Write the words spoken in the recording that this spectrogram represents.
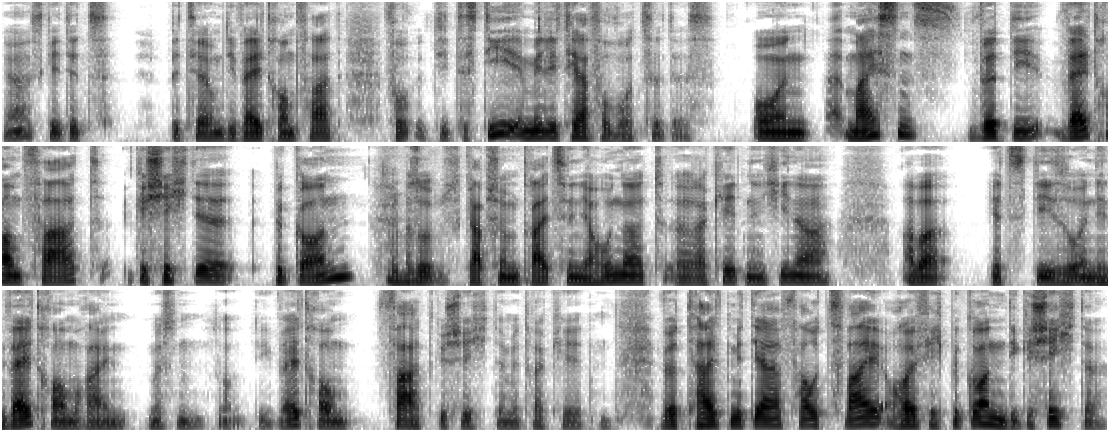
Ja, es geht jetzt speziell um die Weltraumfahrt, dass die im Militär verwurzelt ist. Und meistens wird die Weltraumfahrtgeschichte begonnen. Also es gab schon im 13. Jahrhundert äh, Raketen in China, aber jetzt die so in den Weltraum rein müssen, so die Weltraumfahrtgeschichte mit Raketen, wird halt mit der V2 häufig begonnen, die Geschichte.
